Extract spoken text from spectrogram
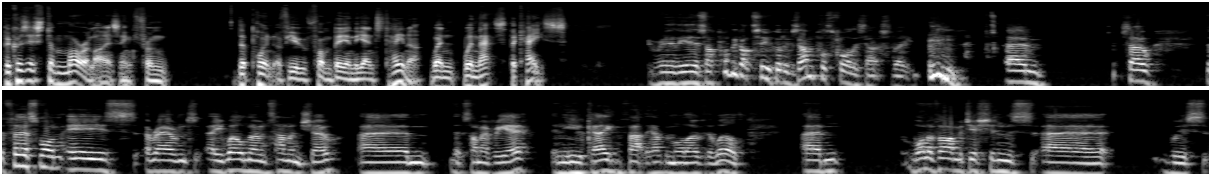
because it's demoralizing from the point of view from being the entertainer when, when that's the case. It really is. I've probably got two good examples for this actually. um, so the first one is around a well-known talent show um, that's on every year in the UK. In fact, they have them all over the world. Um, one of our magicians uh, was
